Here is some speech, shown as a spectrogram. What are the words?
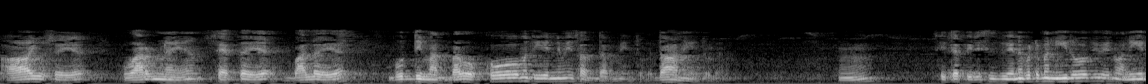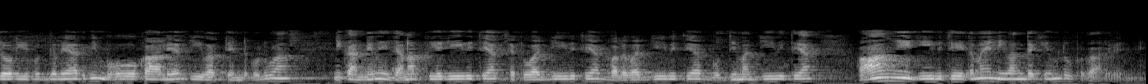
ආයුෂය වර්ණය, සැපය, බලය, බුද්ධිමත් බව ඔක්කොම තියෙන්නේ මේ සද්ධර්මයේ තුල, දානයේ තුල. හ්ම්. සිත පිරිසිදු වෙනකොටම නිරෝගී වෙනවා. නිරෝගී පුද්ගලයාට ඉතින් බොහෝ කාලයක් ජීවත් වෙන්න පුළුවන්. නිකන් නෙමෙයි ජනප්‍රිය ජීවිතයක්, සැපවත් ජීවිතයක්, බලවත් ජීවිතයක්, බුද්ධිමත් ජීවිතයක්. ආන්ගේ ජීවිතේ තමයි නිවන් දැකීමට උපකාර වෙන්නේ.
